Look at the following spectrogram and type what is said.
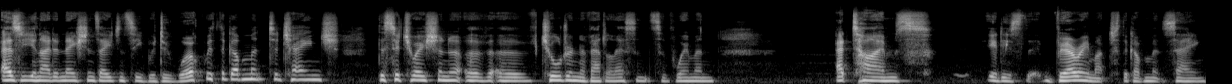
as a United Nations agency, we do work with the government to change the situation of, of children, of adolescents, of women. At times, it is very much the government saying,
